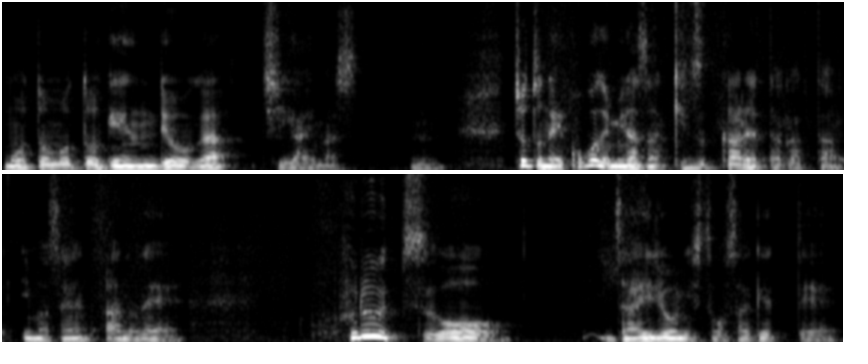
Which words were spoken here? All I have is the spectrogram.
もともと原料が違います、うん、ちょっとねここで皆さん気づかれた方いません？あのねフルーツを材料にしたお酒って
